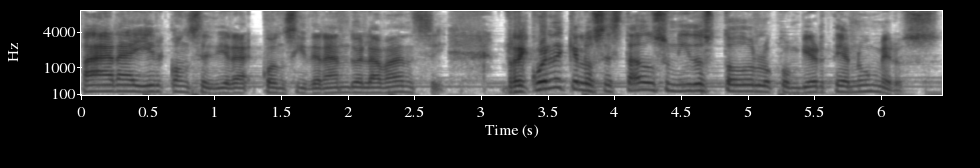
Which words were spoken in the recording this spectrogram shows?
para ir considerando el avance. Recuerde que los Estados Unidos todo lo convierte a números.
